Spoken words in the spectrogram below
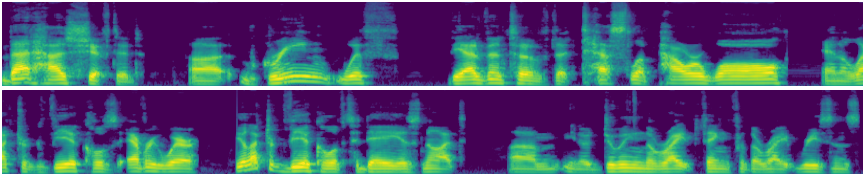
that has shifted. Uh, green, with the advent of the Tesla Powerwall and electric vehicles everywhere, the electric vehicle of today is not, um, you know, doing the right thing for the right reasons.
